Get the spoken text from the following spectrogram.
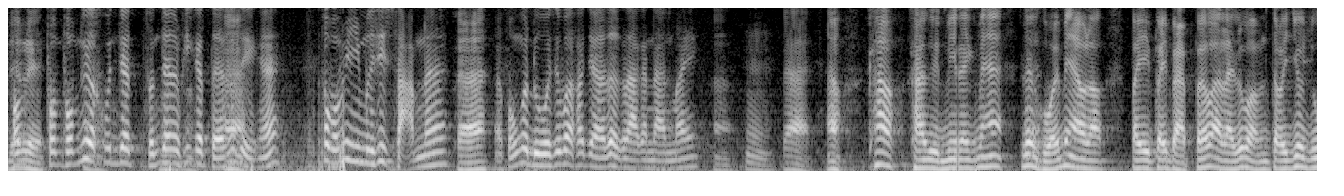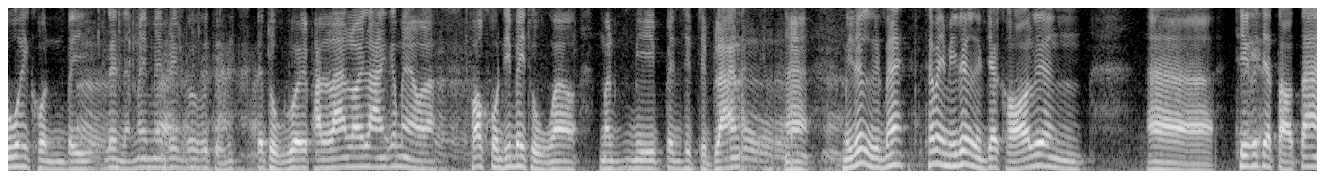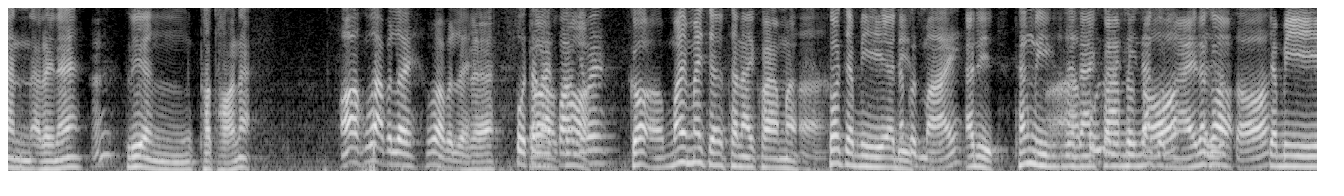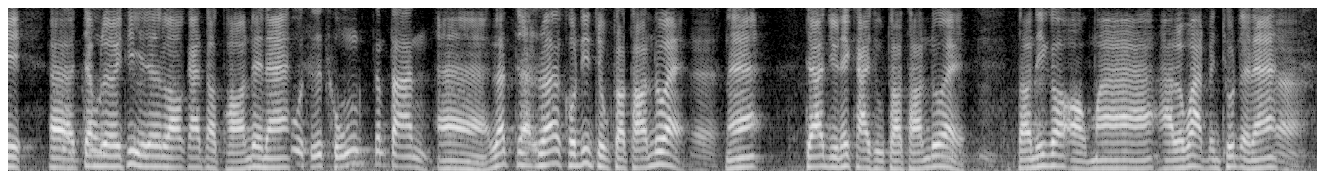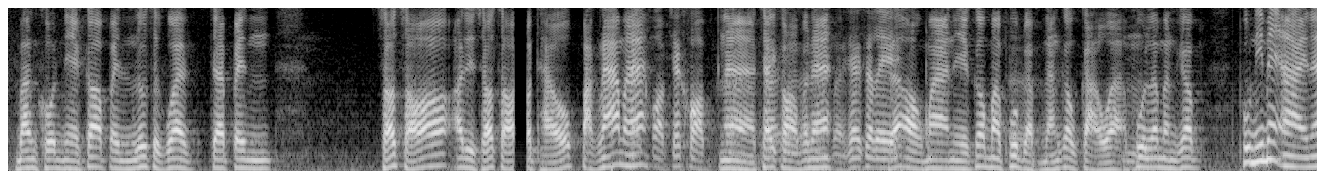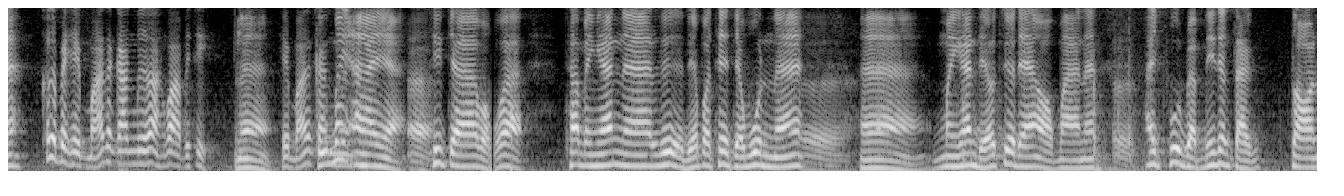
ผมเดี๋ยวเลยผมผมเลือกคุณจะสนใจเรื่องพี่กระเต๋อเขาสิฮะเขาบอกไม่มีมือที่สามนะ เหรอผมก็ดูซิว่าเขาจะเลิกรากันนานไหมอ่าอืม ได้เอาข้าวข่าวอื่นมีอะไรไหมฮะ เรื่องหวยไม่เอาเราไปไปแบบแปลว่าอะไรรู้ป่ะมันจะไปยั่วยุให้คนไปเออเล่นนะไม่ไม่ไม่ไม่ไม่พูดถึงเออจะถูกรวยพันล้านร้อยล้านก็ไม่เอาละเออเพราะคนที่ไม่ถูกว่ามันมีเป็นสิบสิบล้านอะเออนะฮะเออมีเรื่องอื่นไหมถ้าไม่มีเรื่องอื่นจะขอเรื่องอ่าที่เขาจะต่อต้านอะไรนะฮะเรื่องถอดถอนอะ อ๋อคุณว่าไปเลยคุณว่าไปเลยเหรอพวกทนายความใช่ไหม ก็ไม่ไม่จะทนายความอะอ่าก็จะมีอดีตนักกฎหมายอดีต ทั้งมีอ่าทนายความผู้มีนักกฎหมายสสแล้วก็สจะมีเอ่อผู้ จำเลยที่จะรอการถอดถอนด้วยนะผู้ถือถุงน้ำตาล อ่าแล้วจะแล้วคนที่ถูกถอดถอนด้วยเออ นะฮะจะอยู่ในข่ายถูกถอดถอนด้วยอืมตอนนี้ก็ออกมาอารวาสเป็นชุดเลยนะ อ่า บางคนเนี่ยก็เป็นรู้สึกว่าจะเป็น สสอดีตสสแถวปากน้ำอะใช้นะ ขอบใช้ขอบน่ะใช้ขอบอะนะ ใช้ทะเลแล้วออกมาเนี่ยก็มาพูดแบบหนังเก่าๆอะอืมพูดแล้วมันก็พวกนี้ไม่อายนะเขาจะไปเห็บหมาทางการเมืองอะว่าไปสินะเห็บหมาทางคืการอเมืไม่อายอะเออที่จะบอกว่าถ้าไม่งั้นนะหรือเดี๋ยวประเทศจะวุ่นนะเอออ่าไม่งั้นเดี๋ยวเสื้อแดงออกมานะเออไอ้พูดแบบนี้ตั้งแต่ ตอน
